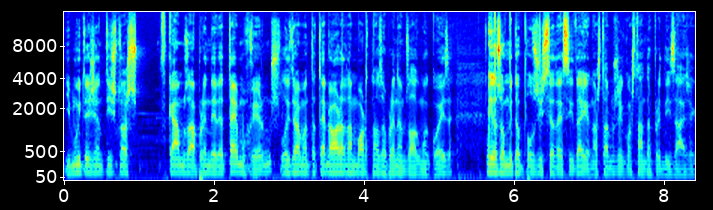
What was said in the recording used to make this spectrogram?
e muita gente diz que nós ficámos a aprender até morrermos, literalmente até na hora da morte nós aprendemos alguma coisa. Eu sou muito apologista dessa ideia, nós estamos em constante aprendizagem.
